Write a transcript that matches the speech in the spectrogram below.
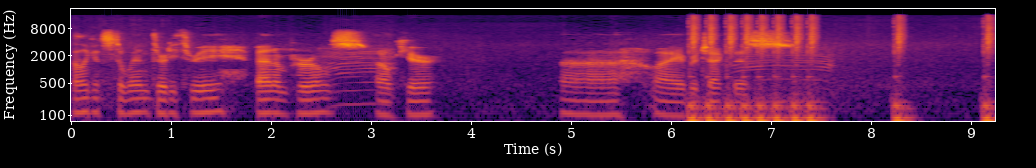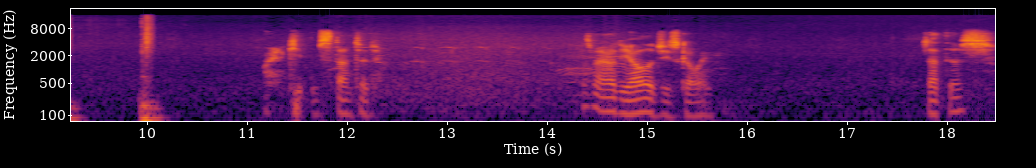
Delegates to win 33. Bantam Pearls. I don't care. Uh, I reject this. I'm gonna keep them stunted. How's my ideologies going? Is that this?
